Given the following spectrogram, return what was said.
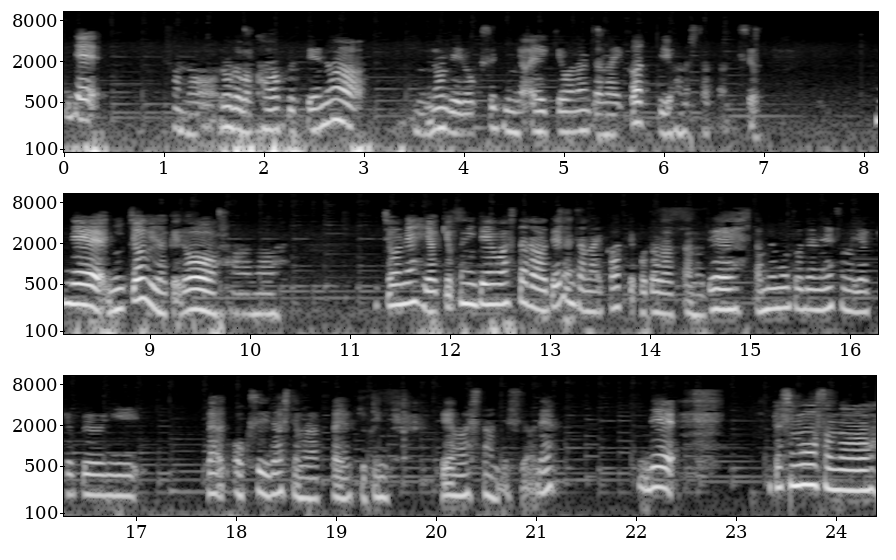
で、その、喉が渇くっていうのは、飲んでいるお薬の影響なんじゃないかっていう話だったんですよ。で、日曜日だけど、あの、一応ね、薬局に電話したら出るんじゃないかってことだったので、ダメ元でね、その薬局に、お薬出してもらった薬局に電話したんですよね。で、私もその、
